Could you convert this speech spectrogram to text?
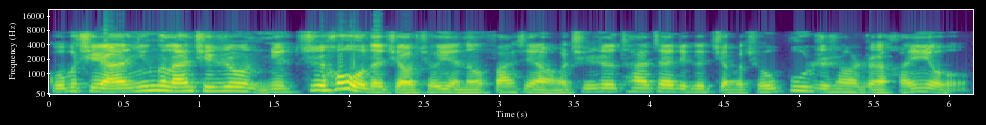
果不其然，英格兰其实你之后的角球也能发现啊，其实他在这个角球布置上是很有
